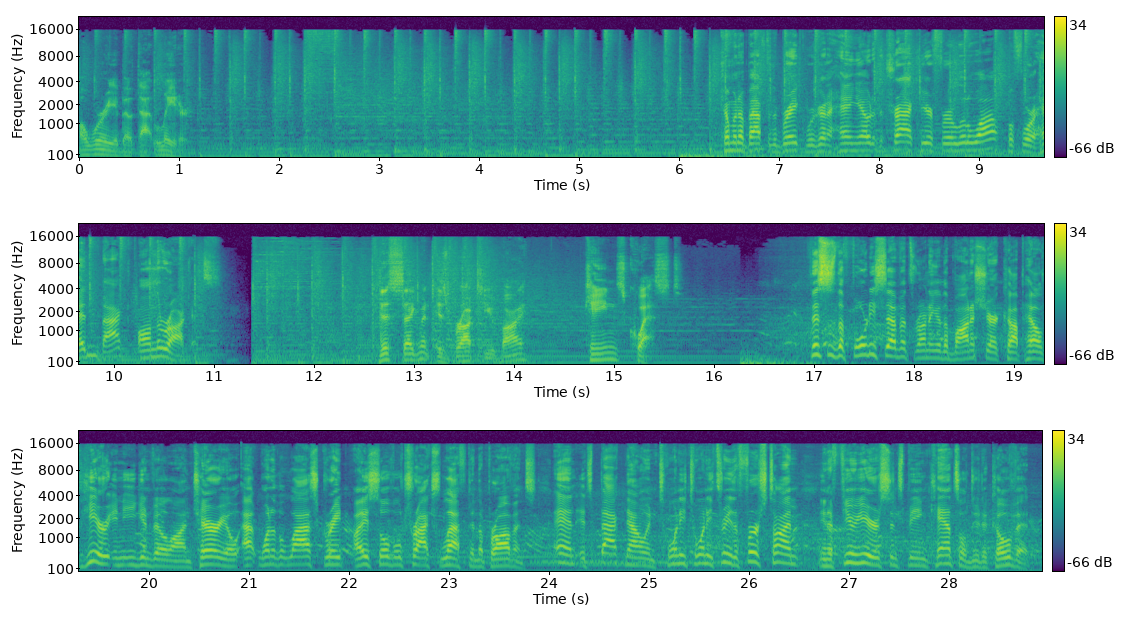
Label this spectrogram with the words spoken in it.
I'll worry about that later. Coming up after the break, we're going to hang out at the track here for a little while before heading back on the Rockets. This segment is brought to you by Kane's Quest. This is the 47th running of the Bonnechere Cup held here in Eganville, Ontario at one of the last great ice oval tracks left in the province. And it's back now in 2023, the first time in a few years since being canceled due to COVID.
